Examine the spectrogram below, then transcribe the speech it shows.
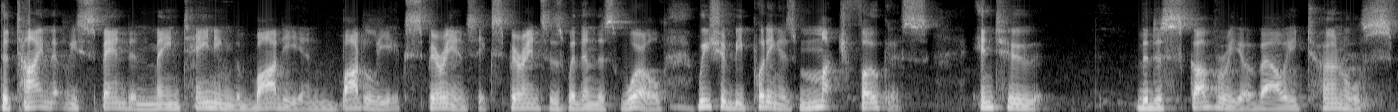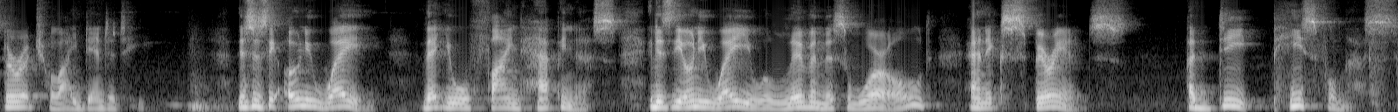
the time that we spend in maintaining the body and bodily experience, experiences within this world, we should be putting as much focus into the discovery of our eternal spiritual identity. This is the only way that you will find happiness. It is the only way you will live in this world and experience a deep peacefulness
